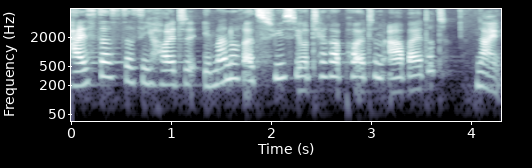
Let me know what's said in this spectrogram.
Heißt das, dass sie heute immer noch als Physiotherapeutin arbeitet? Nein.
